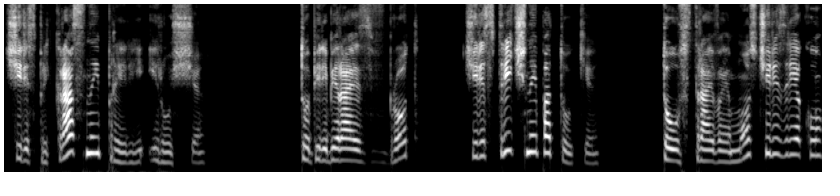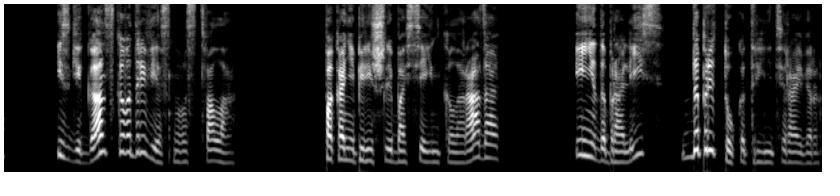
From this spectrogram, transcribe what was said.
через прекрасные прерии и рощи, то перебираясь вброд через встречные потоки, то устраивая мост через реку из гигантского древесного ствола, пока не перешли бассейн Колорадо и не добрались до притока Тринити-Райвер.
